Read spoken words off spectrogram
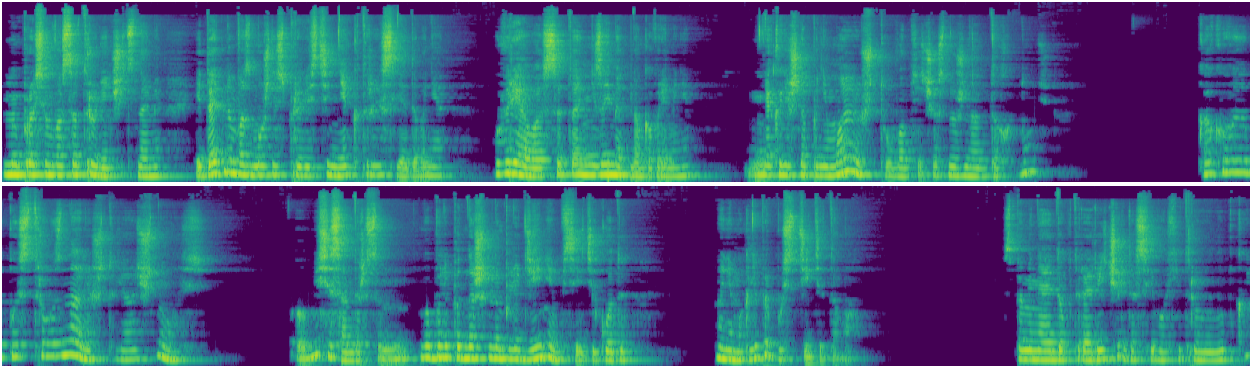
Мы просим вас сотрудничать с нами и дать нам возможность провести некоторые исследования – Уверяю вас, это не займет много времени. Я, конечно, понимаю, что вам сейчас нужно отдохнуть. Как вы быстро узнали, что я очнулась? Э, миссис Андерсон, вы были под нашим наблюдением все эти годы. Мы не могли пропустить этого. Вспоминая доктора Ричарда с его хитрой улыбкой,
